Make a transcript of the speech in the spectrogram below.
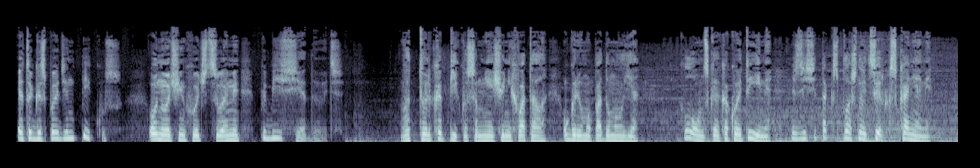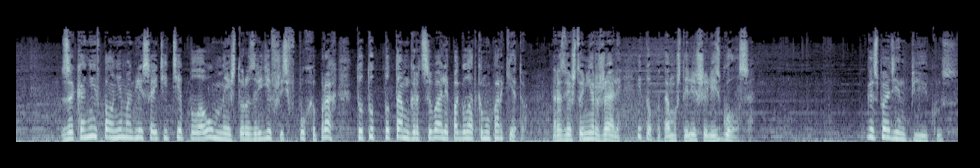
это господин Пикус. Он очень хочет с вами побеседовать». «Вот только Пикуса мне еще не хватало», — угрюмо подумал я. «Клоунское какое-то имя. Здесь и так сплошной цирк с конями». За коней вполне могли сойти те полоумные, что, разрядившись в пух и прах, то тут, то там горцевали по гладкому паркету. Разве что не ржали, и то потому, что лишились голоса. «Господин Пикус,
